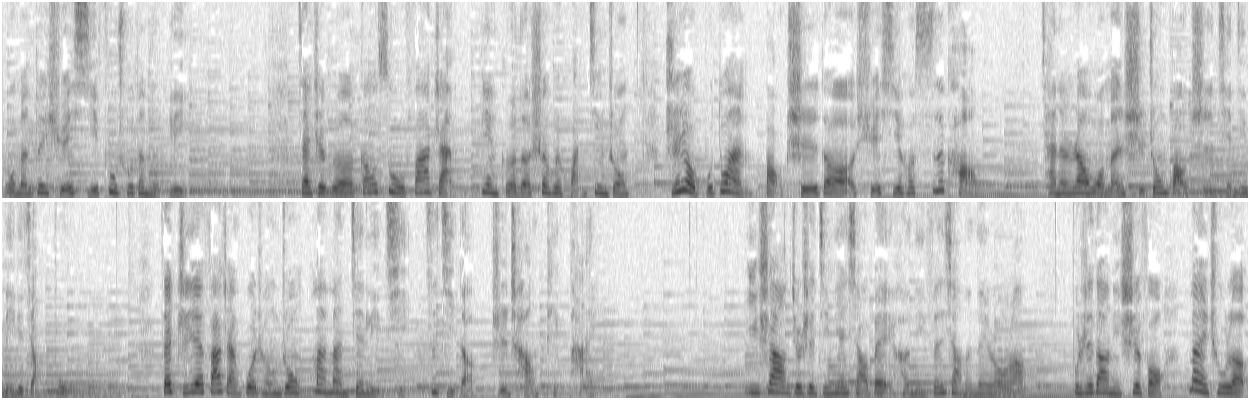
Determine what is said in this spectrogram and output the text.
我们对学习付出的努力。在这个高速发展变革的社会环境中，只有不断保持的学习和思考，才能让我们始终保持前进的一个脚步。在职业发展过程中，慢慢建立起自己的职场品牌。以上就是今天小贝和你分享的内容了。不知道你是否迈出了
